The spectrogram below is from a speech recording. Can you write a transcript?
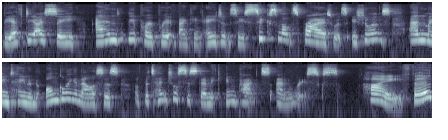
the FDIC, and the appropriate banking agency six months prior to its issuance and maintain an ongoing analysis of potential systemic impacts and risks. Hi, Fed.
